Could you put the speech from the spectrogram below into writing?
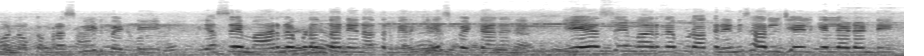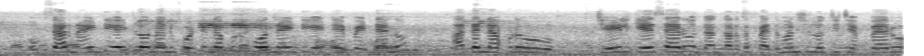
మొన్న ఒక ప్రెస్ మీట్ పెట్టి ఎస్ఐ మారినప్పుడంతా నేను అతని మీద కేసు పెట్టానని. ఏ ఎస్ఐ మారినప్పుడు అతను ఎన్నిసార్లు జైలుకి వెళ్ళాడండి ఒకసారి నైంటీ ఎయిట్లో నన్ను కొట్టినప్పుడు ఫోర్ నైంటీ ఎయిట్ పెట్టాను. అతన్ని అప్పుడు జైలుకి వేశారు దాని తర్వాత పెద్ద మనుషులు వచ్చి చెప్పారు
